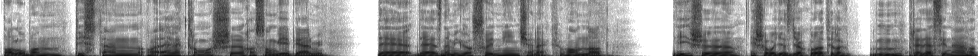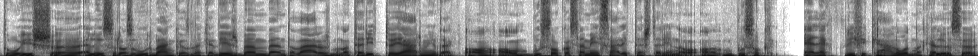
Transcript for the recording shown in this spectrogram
valóban tisztán a elektromos haszongépjármű, de, de ez nem igaz, hogy nincsenek, vannak. És, és ahogy ez gyakorlatilag mm, predeszinálható is, először az urbán közlekedésben, bent a városban a terítő járművek, a, a buszok a személyszállítás terén, a, a buszok elektrifikálódnak először,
